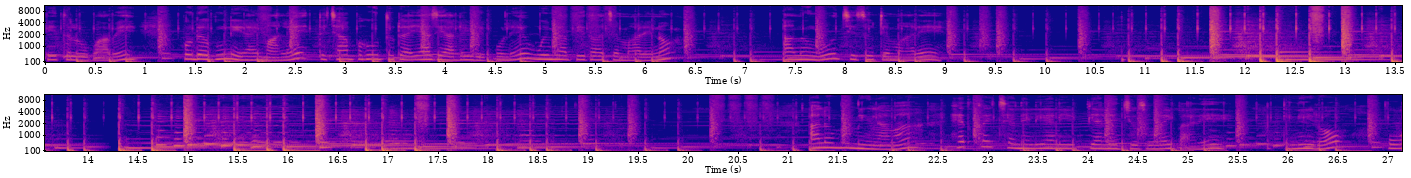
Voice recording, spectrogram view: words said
ပေးသလိုပါပဲဗုဒ္ဓဘူးနေ့တိုင်းမှာလည်းတခြားဗဟုသုတရစရာလေးတွေကိုလည်းဝေမျှပေးသွားကြပါတယ်နော်အားလုံးကိုကျေးဇူးတင်ပါတယ်အားလုံးမင်္ဂလာပါ Health Guide Channel လေးကနေပြန်လည်ကြိုဆိုလိုက်ပါတယ် ဒီနေ့တော့ဘဝ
